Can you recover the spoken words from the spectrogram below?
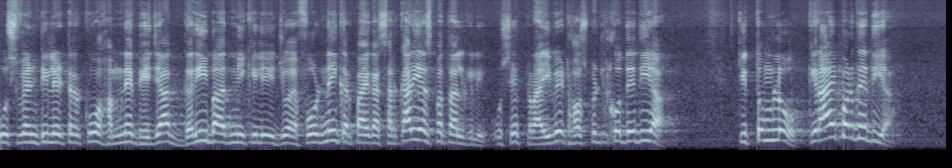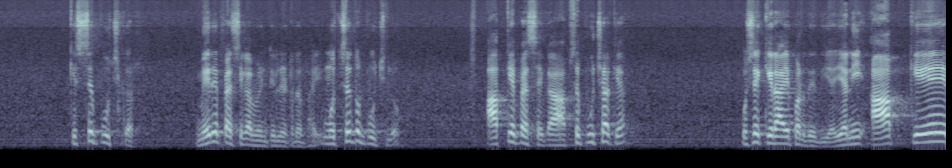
उस वेंटिलेटर को हमने भेजा गरीब आदमी के लिए जो अफोर्ड नहीं कर पाएगा सरकारी अस्पताल के लिए, उसे प्राइवेट हॉस्पिटल को दे दिया कि तुम लो किराए पर दे दिया। किससे पूछकर? मेरे पैसे का वेंटिलेटर है भाई, मुझसे तो पूछ लो। आपके पैसे का, आपसे पूछा क्या? उसे किराए पर दे दिया। यानी आपके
